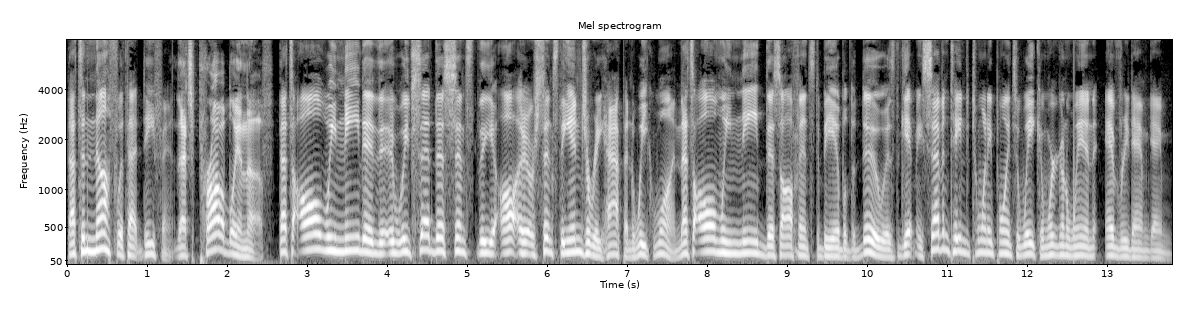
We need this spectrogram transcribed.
That's enough with that defense. That's probably enough. That's all we needed. We've said this since the or since the injury happened week 1. That's all we need this offense to be able to do is to get me 17 to 20 points a week and we're going to win every damn game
